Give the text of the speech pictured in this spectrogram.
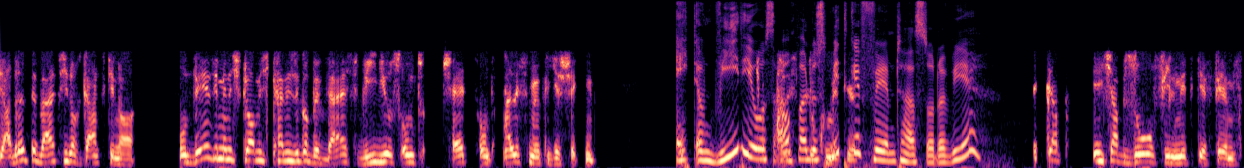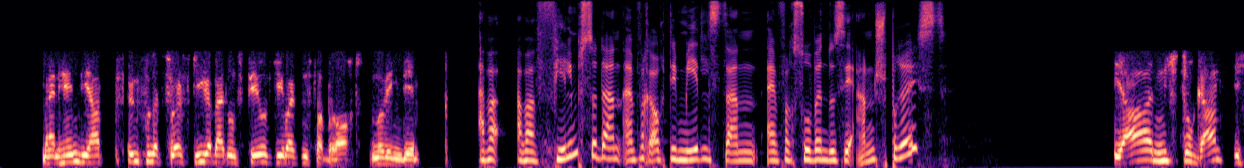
Die Adresse weiß ich noch ganz genau. Und wenn Sie mir nicht glauben, ich kann Ihnen sogar Beweisvideos und Chats und alles Mögliche schicken. Echt? Und Videos Alles auch, weil du es mitgefilmt hast, oder wie? Ich glaube, ich habe so viel mitgefilmt. Mein Handy hat 512 Gigabyte und 400 Gigabyte sind verbraucht, nur wegen dem. Aber, aber filmst du dann einfach auch die Mädels dann einfach so, wenn du sie ansprichst? Ja, nicht so ganz. Ich,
